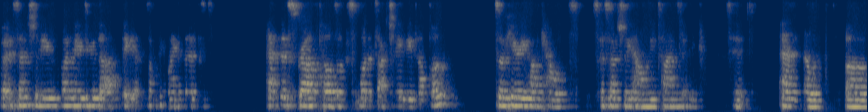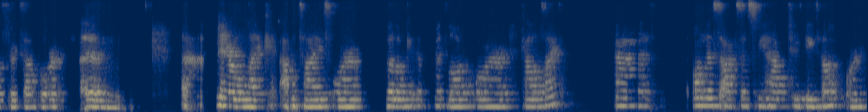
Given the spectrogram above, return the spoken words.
But essentially, when they do that, they get something like this. And this graph tells us what it's actually made up of. So here you have counts. It's essentially how many times it hit. And uh, for example, or um, uh, mineral like apatite or the log or calcite. And on this axis, we have two theta or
